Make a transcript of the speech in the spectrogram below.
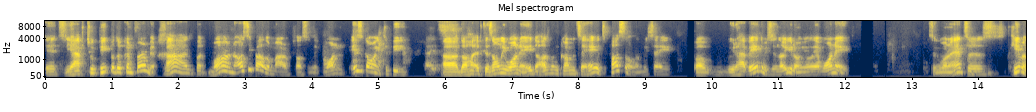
it's you have two people to confirm it. Chad, but one pasale. One is going to be uh, the if there's only one aid, the husband come and say, "Hey, it's puzzle," and we say, "Well, we'd have aid." And he says, "No, you don't. You only have one aid." So one answers, "Kiva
